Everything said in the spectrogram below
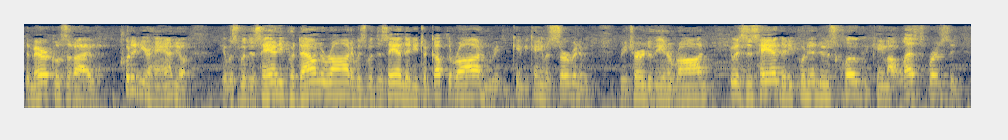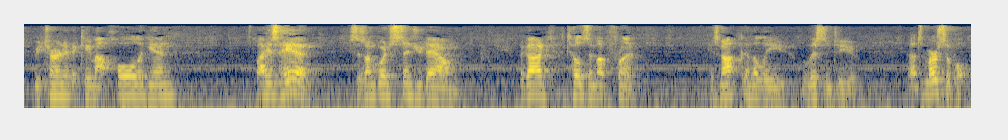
the miracles that I've put in your hand. You know, it was with his hand he put down the rod. It was with his hand that he took up the rod and became a servant and returned to being a rod. It was his hand that he put into his cloak. It came out less first. It returned it. It came out whole again. It's by his hand. He says, I'm going to send you down. But God tells him up front, he's not going to leave. Listen to you. God's merciful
